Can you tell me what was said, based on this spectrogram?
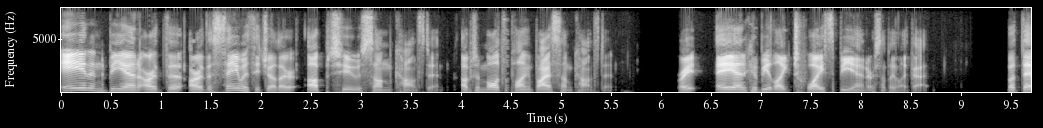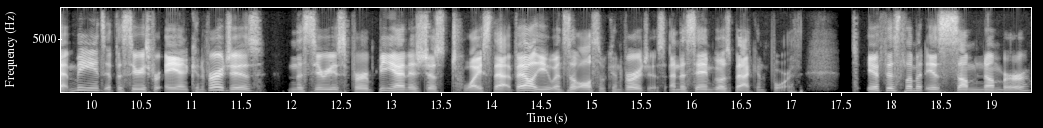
AN and BN are the are the same as each other up to some constant, up to multiplying by some constant. Right? AN could be like twice BN or something like that. But that means if the series for AN converges, then the series for BN is just twice that value and so also converges. And the same goes back and forth. if this limit is some number,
